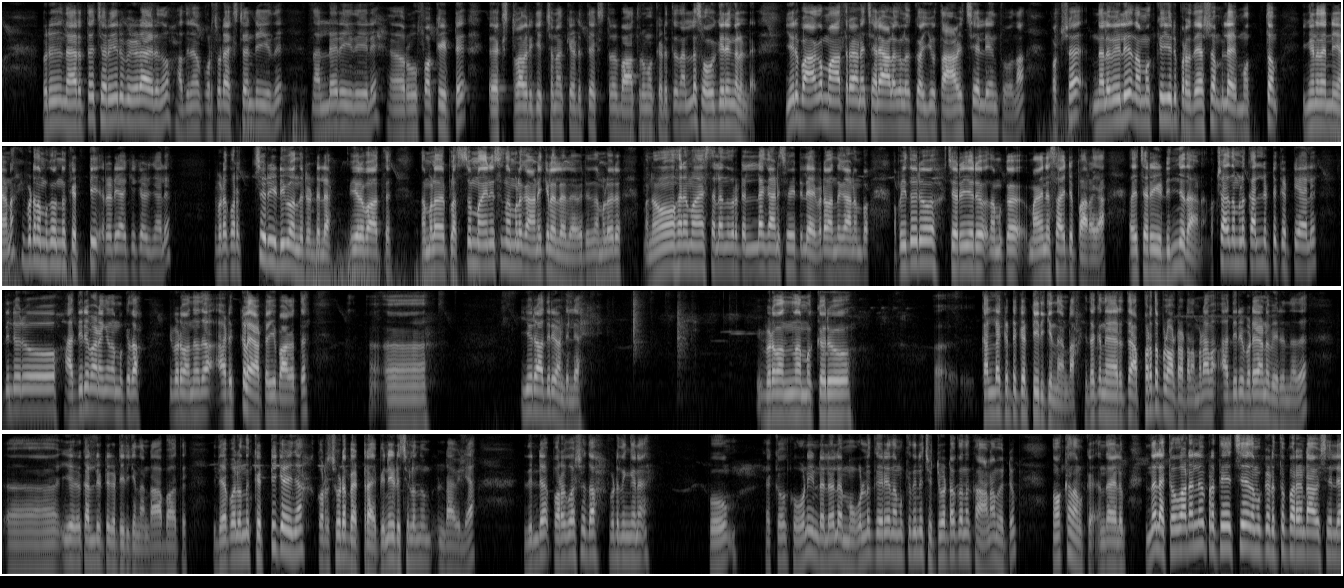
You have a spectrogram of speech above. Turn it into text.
ഒരു നേരത്തെ ചെറിയൊരു വീടായിരുന്നു അതിനെ കുറച്ചുകൂടെ എക്സ്റ്റെൻഡ് ചെയ്ത് നല്ല രീതിയിൽ റൂഫൊക്കെ ഇട്ട് എക്സ്ട്രാ ഒരു കിച്ചണൊക്കെ എടുത്ത് എക്സ്ട്രാ ബാത്റൂമൊക്കെ എടുത്ത് നല്ല സൗകര്യങ്ങളുണ്ട്. ഈ ഒരു ഭാഗം മാത്രമാണ് ചില ആളുകൾക്ക് അയ്യോ താഴ്ചയല്ലേ എന്ന് തോന്നാം. പക്ഷേ നിലവിൽ നമുക്ക് ഈ ഒരു പ്രദേശം അല്ലേ മൊത്തം ഇങ്ങനെ തന്നെയാണ്. ഇവിടെ നമുക്കൊന്ന് കെട്ടി റെഡിയാക്കി കഴിഞ്ഞാൽ ഇവിടെ കുറച്ചൊരു ഇടിവ് വന്നിട്ടുണ്ട് അല്ലേ ഈ ഒരു ഭാഗത്ത്. നമ്മൾ പ്ലസും മൈനസും നമ്മൾ കാണിക്കലല്ലോ ഒരു നമ്മളൊരു മനോഹരമായ സ്ഥലം എന്ന് പറഞ്ഞിട്ട് എല്ലാം കാണിച്ചു പോയിട്ടില്ലേ? ഇവിടെ വന്ന് കാണുമ്പോൾ അപ്പോൾ ഇതൊരു ചെറിയൊരു നമുക്ക് മൈനസായിട്ട് പറയാം. അത് ചെറിയ ഇടിഞ്ഞതാണ്. പക്ഷേ അത് നമ്മൾ കല്ലിട്ട് കെട്ടിയാൽ ഇതിന്റെ ഒരു അതിര് വേണമെങ്കിൽ നമുക്കിതാ ഇവിടെ വന്നത് അടുക്കളയാട്ടോ ഈ ഭാഗത്ത്. ഈ ഒരു അതിര് കണ്ടില്ലേ? ഇവിടെ വന്ന് നമുക്കൊരു കല്ലൊക്കെ ഇട്ട് കെട്ടിയിരിക്കുന്നതാണ്ടാ. ഇതൊക്കെ നേരത്തെ അപ്പുറത്തെ പ്ലോട്ടാട്ടോ നമ്മുടെ അതിരിവിടെയാണ് വരുന്നത്. ഈ ഒരു കല്ലിട്ട് കെട്ടിയിരിക്കുന്നുണ്ട് ആ ഭാഗത്ത്. ഇതേപോലെ ഒന്ന് കെട്ടിക്കഴിഞ്ഞാൽ കുറച്ചുകൂടെ ബെറ്ററായി പിന്നെ ഇടിച്ചിലൊന്നും ഉണ്ടാവില്ല. ഇതിന്റെ പുറകുവശം ഇതാ ഇവിടെ നിന്ന് ഇങ്ങനെ പോവും. എക്കോ കോണി ഉണ്ടല്ലോ അല്ലേ? മുകളിൽ കയറിയാൽ നമുക്ക് ഇതിന്റെ ചുറ്റുവട്ടമൊക്കെ ഒന്ന് കാണാൻ പറ്റും. നോക്കാം നമുക്ക് എന്തായാലും. എന്നാൽ എക്കോ ഗാർഡനിൽ പ്രത്യേകിച്ച് നമുക്ക് എടുത്ത് പറയേണ്ട ആവശ്യമില്ല.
